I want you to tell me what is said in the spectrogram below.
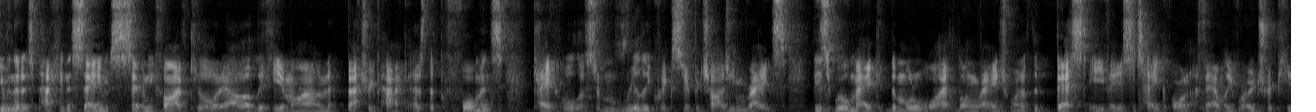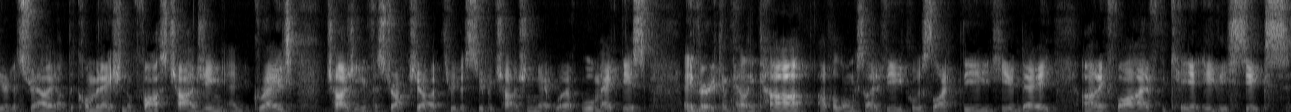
given that it's packing the same 75 kilowatt hour lithium ion battery pack as the performance capable of some really quick supercharging rates, this will make the Model Y long range one of the best EVs to take on a family road trip here in Australia. The combination of fast charging and great charging infrastructure through the supercharging network will make this a very compelling car up alongside vehicles like the Hyundai Ioniq 5, the Kia EV6,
